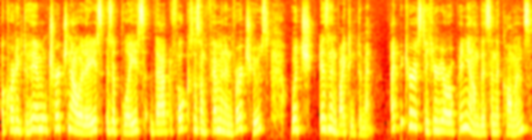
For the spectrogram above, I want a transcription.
According to him, church nowadays is a place that focuses on feminine virtues, which isn't inviting to men. I'd be curious to hear your opinion on this in the comments,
